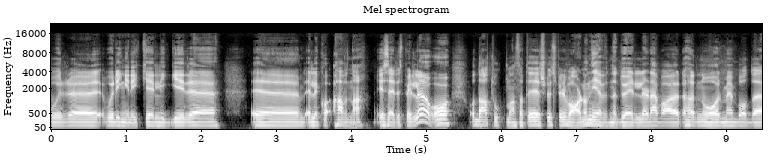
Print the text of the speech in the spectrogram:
hvor, uh, hvor Ringerike ligger eh, eh, eller havna i seriespillet, og, og da tok man seg til sluttspillet. Det var noen jevne dueller. Det var noen år med både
